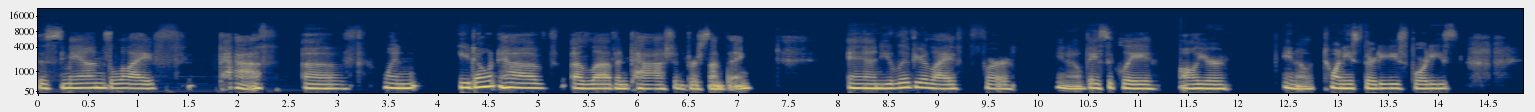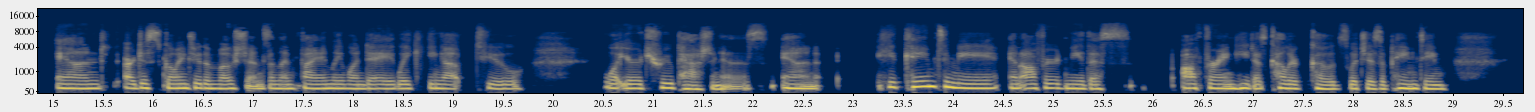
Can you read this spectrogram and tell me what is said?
this man's life path of when you don't have a love and passion for something and you live your life for, you know, basically all your, you know, 20s, 30s, 40s and are just going through the motions and then finally one day waking up to what your true passion is. And he came to me and offered me this offering. He does color codes, which is a painting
